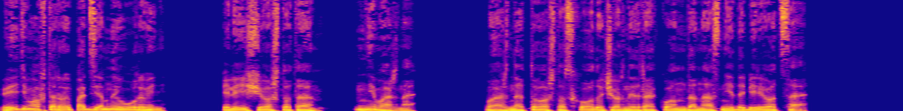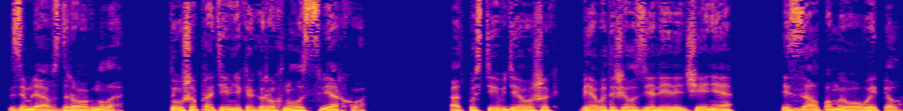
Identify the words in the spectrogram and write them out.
Видимо, второй подземный уровень. Или еще что-то, неважно. Важно то, что сходу черный дракон до нас не доберется. Земля вздрогнула. Туша противника грохнулась сверху. Отпустив девушек, я вытащил зелье лечения и залпом его выпил.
